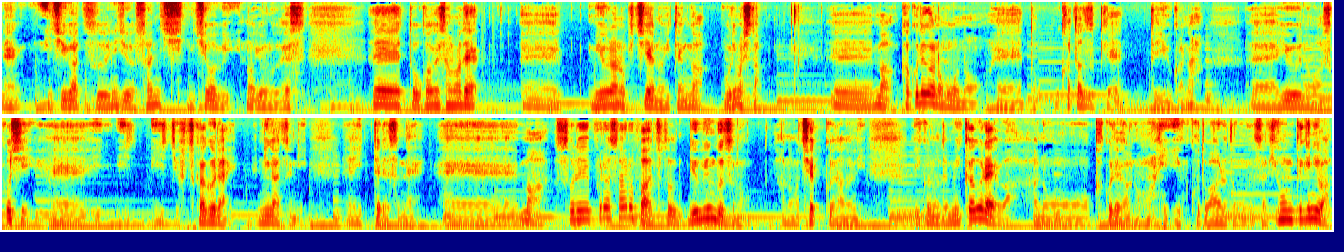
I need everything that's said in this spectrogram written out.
年1月23日日曜日の夜です。えー、っとおかげさまで、えー、三浦の基地への移転がおりました。えー、まあ隠れ家の方の、えー、っとお片付けっていうかな、えー、いうのは少し、えー、2日ぐらい2月に行ってですね、えー、まあそれプラスアルファちょっと郵便物のあのチェックなどに行くので3日ぐらいはあの隠れ家の方に行くことはあると思うんですが基本的には、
